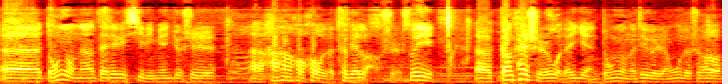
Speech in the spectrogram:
呃，董永呢，在这个戏里面就是呃憨憨厚厚的，特别老实。所以，呃，刚开始我在演董永的这个人物的时候，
